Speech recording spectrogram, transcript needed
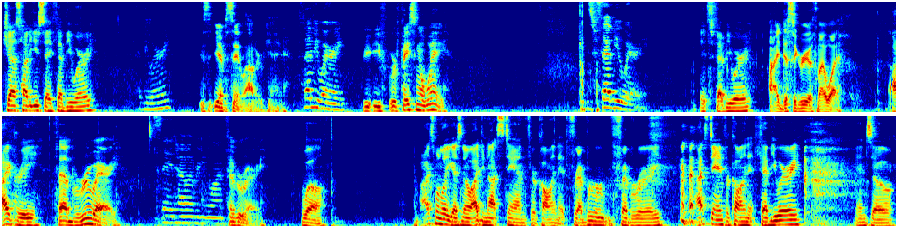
Jess, how do you say February? February. You s- you have to say it louder. We can't hear. February. You, you, we're facing away. It's February. It's February. I disagree with my wife. I agree. February. Say it however you want. February. Well, I just want to let you guys know I do not stand for calling it February. February. I stand for calling it February. And so,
